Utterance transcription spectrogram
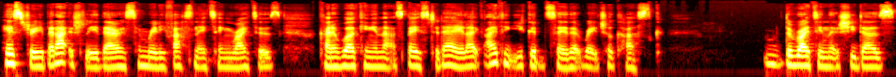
history. But actually, there are some really fascinating writers kind of working in that space today. Like I think you could say that Rachel Cusk, the writing that she does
